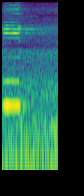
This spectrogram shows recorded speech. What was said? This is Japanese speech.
ん?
